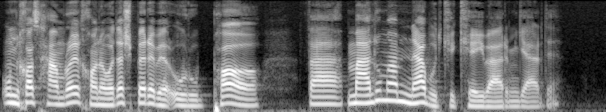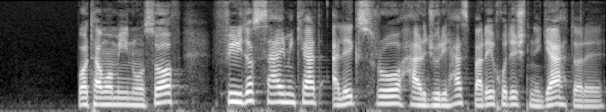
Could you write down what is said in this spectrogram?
اون می‌خواست همراه خانوادش بره به اروپا و معلومم نبود که کی برمیگرده. با تمام این اوصاف فریدا سعی می‌کرد الکس رو هر جوری هست برای خودش نگه داره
